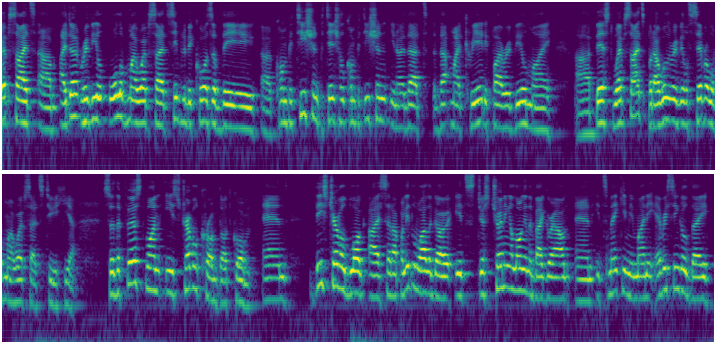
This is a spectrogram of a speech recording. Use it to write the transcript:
websites. Um, I don't reveal all of my websites simply because of the uh, competition, potential competition, you know, that that might create if I reveal my uh, best websites, but I will reveal several of my websites to you here. So the first one is travelcrog.com and this travel blog I set up a little while ago. It's just churning along in the background and it's making me money every single day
